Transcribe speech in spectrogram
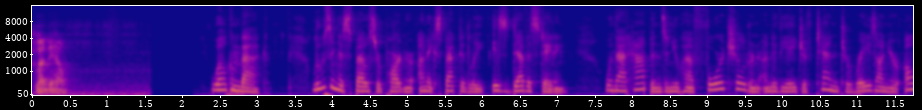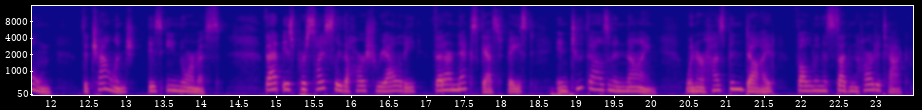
Glad to help. Welcome back. Losing a spouse or partner unexpectedly is devastating. When that happens and you have four children under the age of 10 to raise on your own, the challenge is enormous. That is precisely the harsh reality that our next guest faced in 2009 when her husband died following a sudden heart attack.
